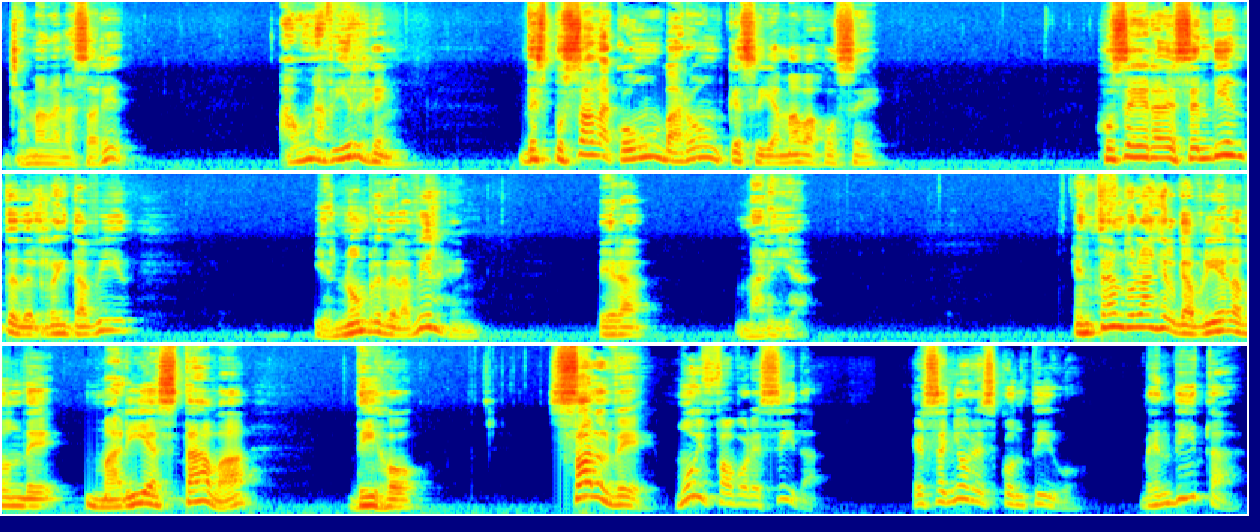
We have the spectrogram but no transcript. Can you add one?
llamada Nazaret, a una virgen desposada con un varón que se llamaba José. José era descendiente del rey David y el nombre de la Virgen era María. Entrando el ángel Gabriel a donde María estaba, dijo, Salve, muy favorecida, el Señor es contigo, bendita,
